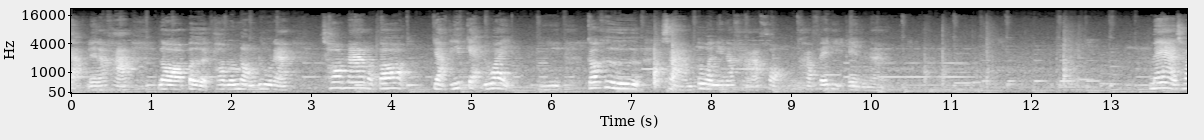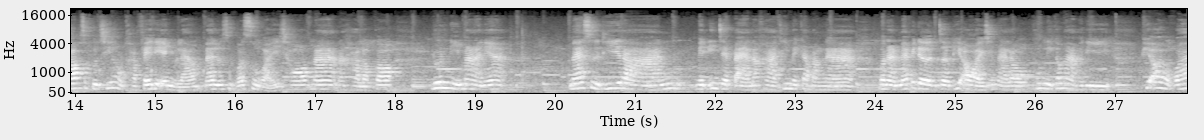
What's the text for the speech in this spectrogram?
จับเลยนะคะ รอเปิดพร้อมน้องๆดูนะ ชอบมากแล้วก็อยากรีบแกะด้วยนี่ก็คือ 3 ตัวนี้นะคะของ Cafe DN นะ แม่ชอบสกุชชี่ของ Cafe DN อยู่แล้ว แม่รู้สึกว่าสวยชอบมากนะคะ แล้วก็รุ่นนี้มาเนี่ย แม่ซื้อที่ร้าน Made in Japan นะคะ ที่เมกะบางนา วันนั้นแม่ไปเดินเจอพี่ออยใช่ไหมแล้วพรุ่งนี้ก็มาพอดี พี่ออยบอกว่า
